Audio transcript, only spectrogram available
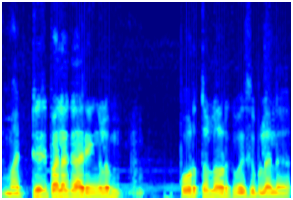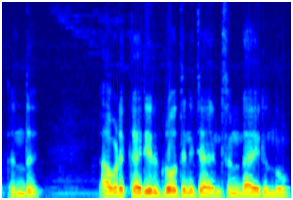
മറ്റ് പല കാര്യങ്ങളും പുറത്തുള്ളവർക്ക് വിസിബിൾ അല്ല. എന്ത്? അവിടെ കരിയർ ഗ്രോത്തിന് ചാൻസ് ഉണ്ടായിരുന്നു.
